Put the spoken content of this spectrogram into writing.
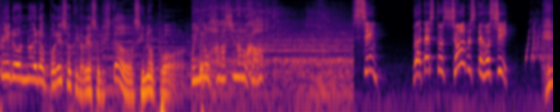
pero no era por eso que lo había solicitado, sino por... Shin, ¿Eh?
